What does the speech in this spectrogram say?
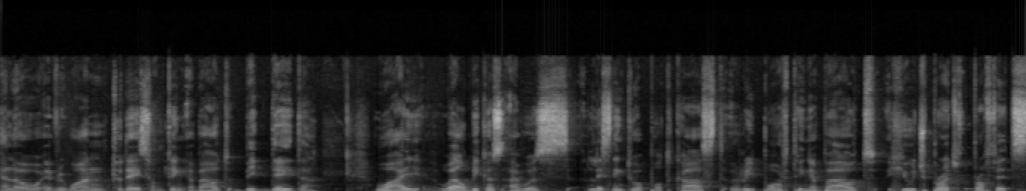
Hello, everyone. Today, something about big data. Why? Well, because I was listening to a podcast reporting about huge profits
